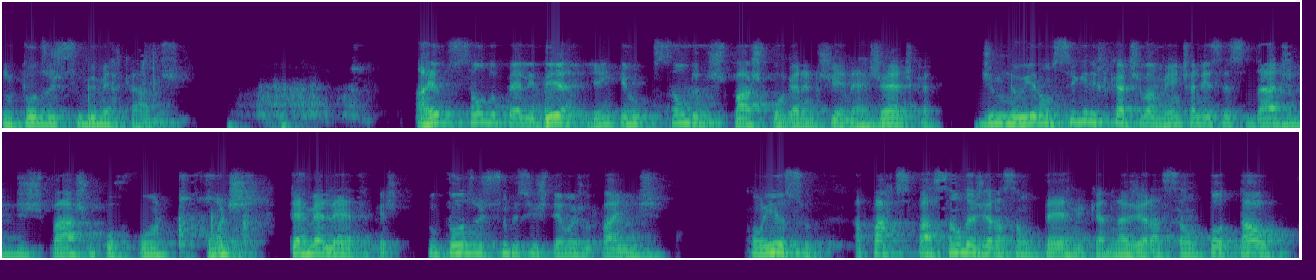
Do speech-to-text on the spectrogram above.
em todos os submercados. A redução do PLD e a interrupção do despacho por garantia energética diminuíram significativamente a necessidade de despacho por fontes termoelétricas em todos os subsistemas do país. Com isso, a participação da geração térmica na geração total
